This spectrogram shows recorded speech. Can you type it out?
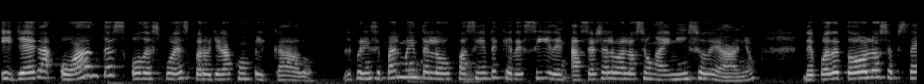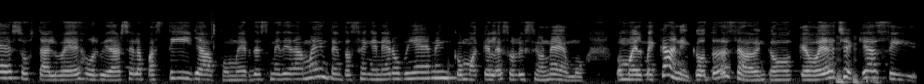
y llega o antes o después, pero llega complicado principalmente los pacientes que deciden hacerse la evaluación a inicio de año, después de todos los excesos, tal vez olvidarse la pastilla, comer desmedidamente, entonces en enero vienen como a que le solucionemos, como el mecánico, ustedes saben, como que voy a chequear si,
